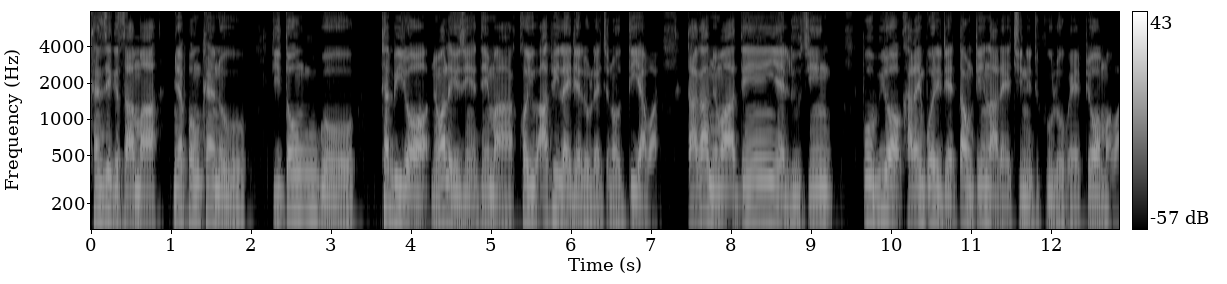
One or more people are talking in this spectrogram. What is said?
ခန်းစစ်ကစားမမြတ်ဖုံးခန့်တို့ကိုဒီ3ဦးကို ထပ်ပြီးတော့မြန်မာလေရင်အသင်းမှာခေါ်ယူအားဖြည့်လိုက်တယ်လို့လည်းကျွန်တော်တို့သိရပါတယ်ဒါကမြန်မာအသင်းရဲ့လူစင်းပို့ပြီးတော့ခါတိုင်းပွဲတွေတဲ့တောင့်တင်းလာတဲ့အခြေအနေတစ်ခုလို့ပဲပြောရမှာပါ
